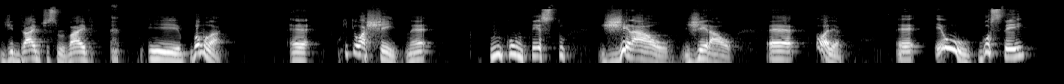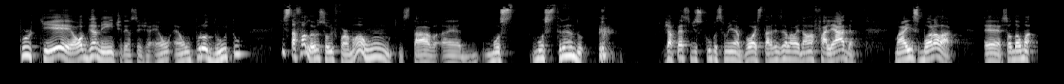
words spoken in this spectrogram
de Drive to Survive e vamos lá. É, o que, que eu achei, né? Um contexto geral, geral. É, olha, é, eu gostei porque, obviamente, né, ou seja, é um, é um produto que está falando sobre Fórmula 1, que está é, mostrando. Já peço desculpas para minha voz, tá? Às vezes ela vai dar uma falhada, mas bora lá. É, só dar uma,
